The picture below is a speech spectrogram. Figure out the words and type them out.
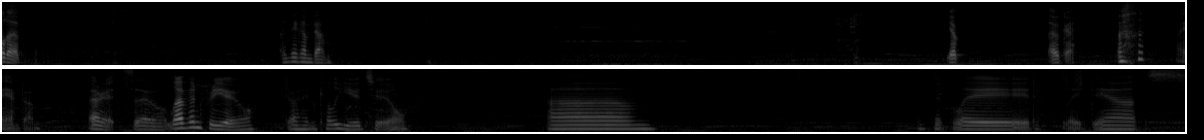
Hold up. I think I'm dumb. Yep. Okay. I am dumb. Alright, so 11 for you. Go ahead and kill you too. Um, Infinite Blade, Blade Dance.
